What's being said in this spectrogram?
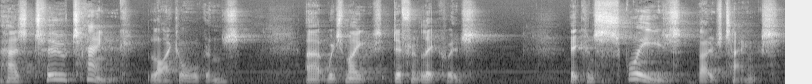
has two tank like organs uh, which make different liquids. It can squeeze those tanks,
